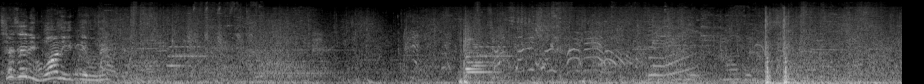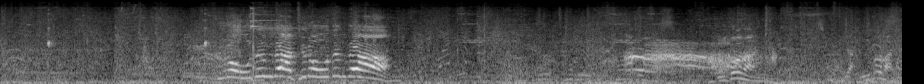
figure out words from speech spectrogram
체질이 무한이기 때문에. 들어오든가 들어오든가! 이건 아니야. 야 이건 아니야.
